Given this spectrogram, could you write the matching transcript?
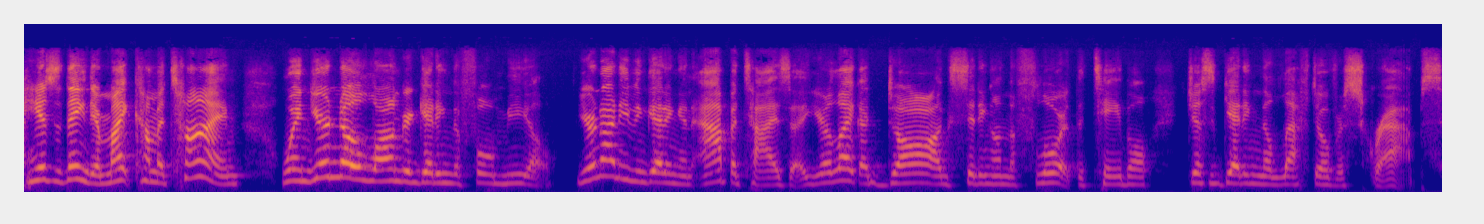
here's the thing. There might come a time when you're no longer getting the full meal you're not even getting an appetizer you're like a dog sitting on the floor at the table just getting the leftover scraps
